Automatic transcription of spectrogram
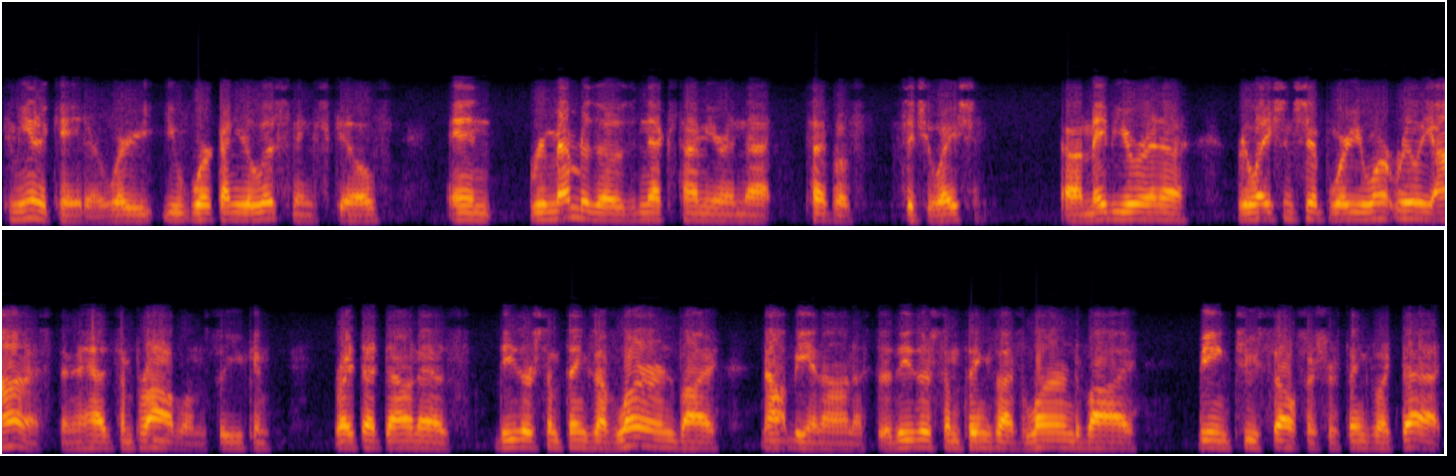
communicator, where you work on your listening skills and remember those next time you're in that type of situation. Uh, maybe you were in a relationship where you weren't really honest and it had some problems, so you can write that down as these are some things I've learned by not being honest, or these are some things I've learned by being too selfish, or things like that.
